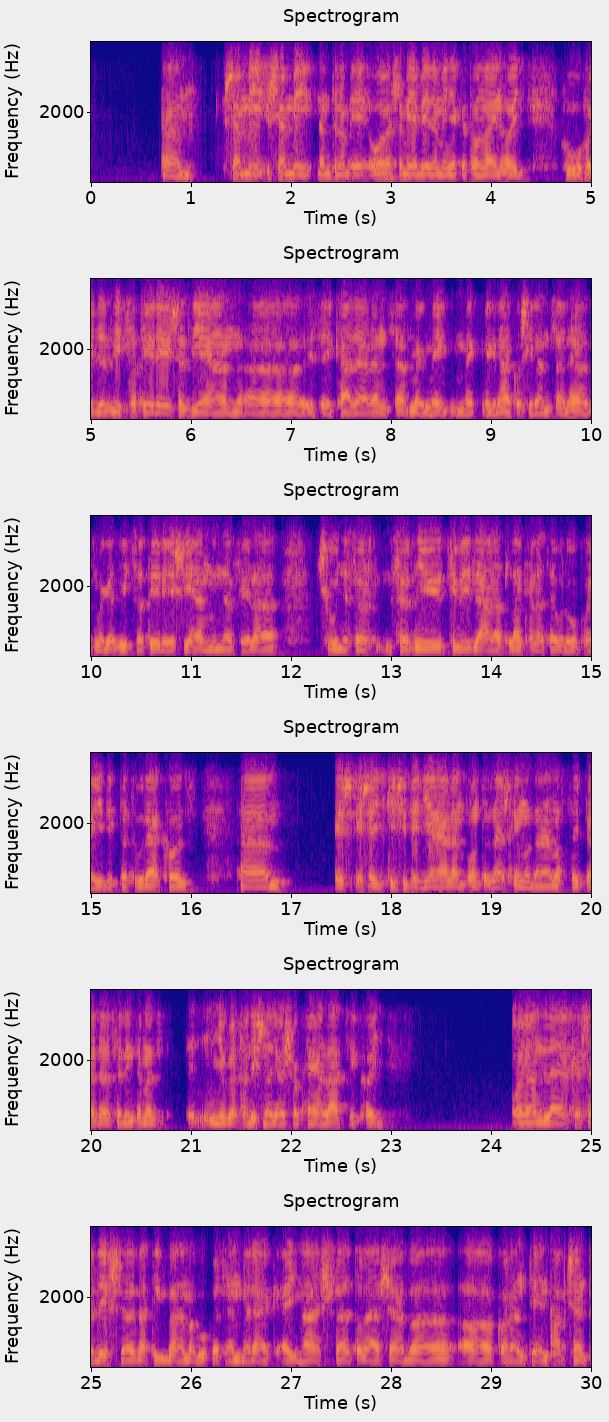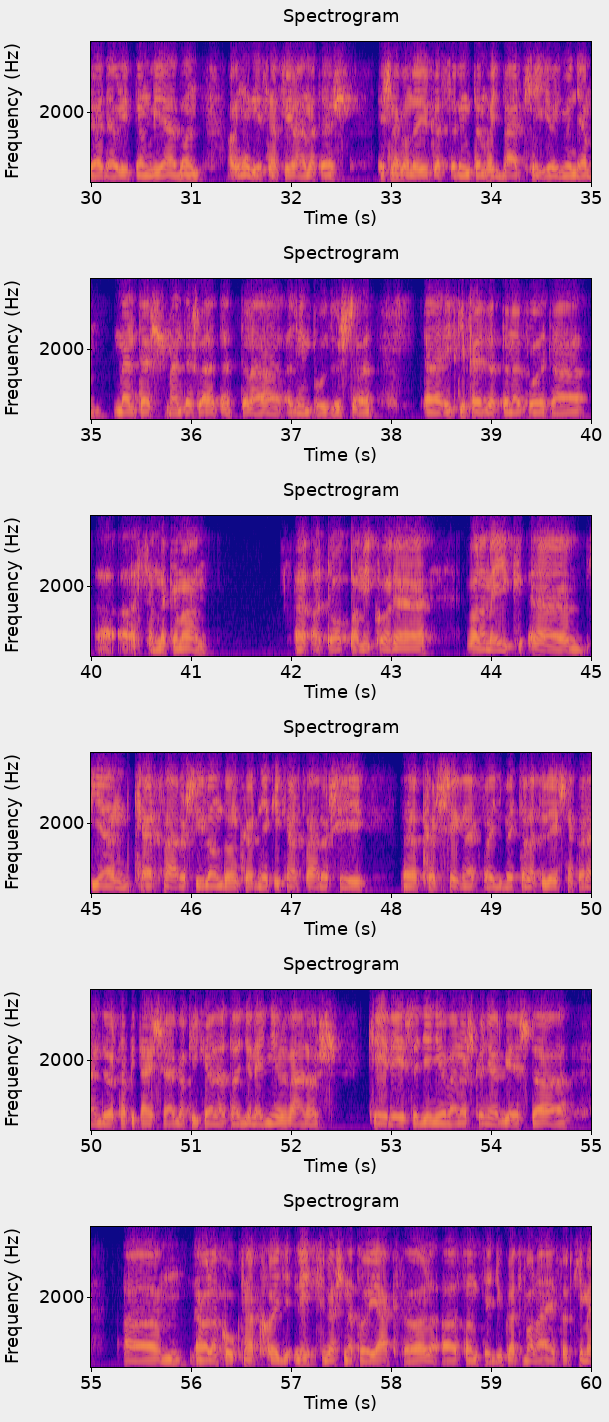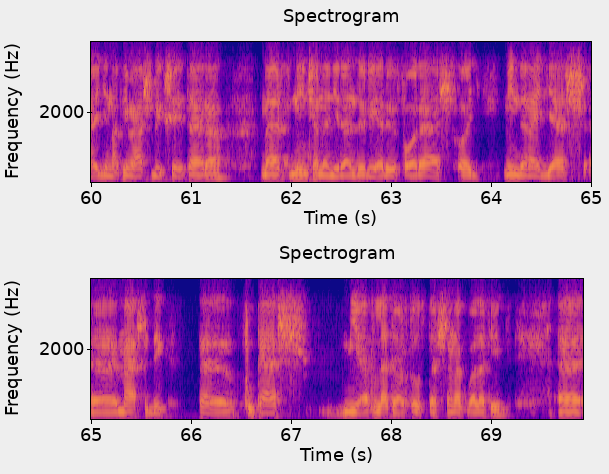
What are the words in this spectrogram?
um, semmi, semmi, nem tudom, olvasom ilyen véleményeket online, hogy hú, hogy ez visszatérés, ez ilyen uh, kádárrendszer, meg még, meg, még Rákosi rendszerhez, meg ez visszatérés ilyen mindenféle csúnya, szörnyű, civilizálatlan kelet-európai diktatúrákhoz. Um, és, és egy kicsit egy ilyen ellenpontozásként mondanám azt, hogy például szerintem ez nyugaton is nagyon sok helyen látszik, hogy olyan lelkesedéssel vetik bele magukat emberek egymás feltolásába a karantén kapcsán például itt Angliában, ami egészen félelmetes, és ne gondoljuk azt szerintem, hogy bárki, hogy mondjam, mentes, mentes lehetett az impulzustól. Itt kifejezetten az volt a, a, azt hiszem nekem a, a, a top, amikor valamelyik ilyen kertvárosi, London környéki kertvárosi községnek vagy, vagy településnek a rendőrkapitánysága ki kellett adjon egy nyilvános kérés, egy ilyen nyilvános könyörgést a, a, a lakóknak, hogy légy szíves ne tolják fel a szomszédjukat valahányszor kimegy egy napi második sétára, mert nincsen annyi rendőri erőforrás, hogy minden egyes második futás miatt letartóztassanak valakit.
